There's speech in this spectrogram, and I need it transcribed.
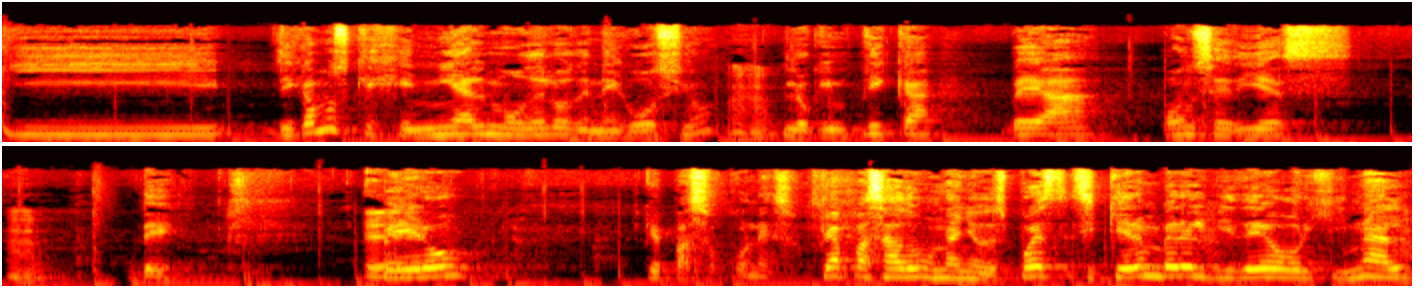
y digamos que genial modelo de negocio, lo que implica BA 1110D. Ujú. Eh, Pero, ¿qué pasó con eso? ¿Qué ha pasado un año después? Si quieren ver el video original,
